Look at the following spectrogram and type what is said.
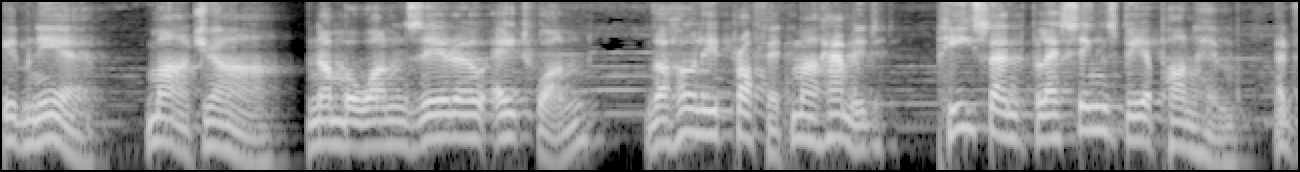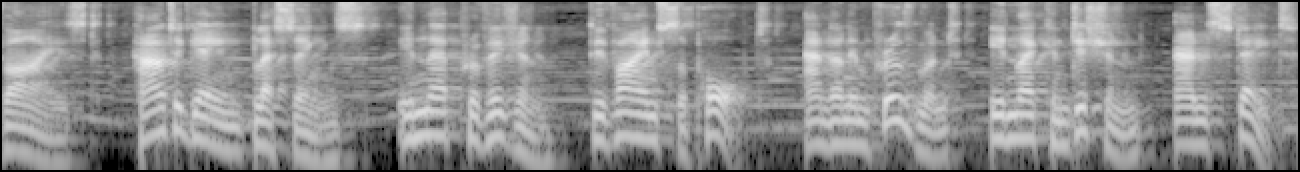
Ibn Majah, number 1081, the Holy Prophet Muhammad, peace and blessings be upon him, advised how to gain blessings in their provision, divine support, and an improvement in their condition and state.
